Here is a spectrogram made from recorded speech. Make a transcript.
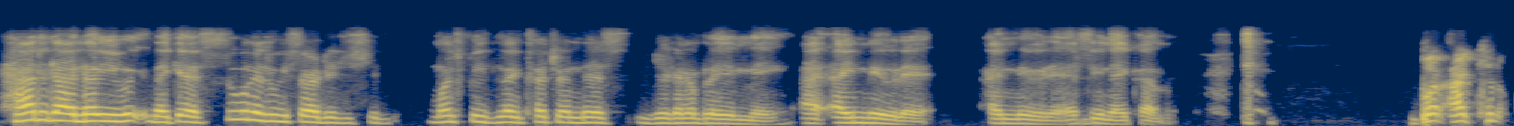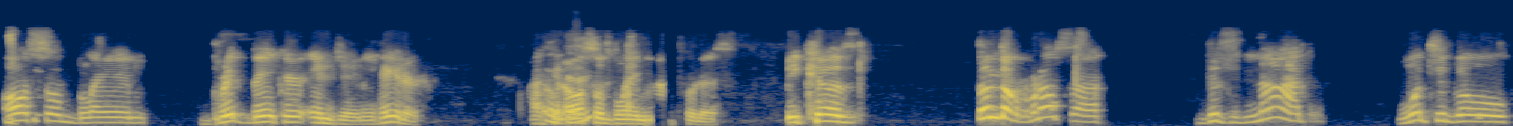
How did I know you? Like as soon as we started, should once we like touch on this, you're gonna blame me. I, I knew that. I knew that. I seen that coming. but I can also blame Britt Baker and Jamie Hayter. I can okay. also blame them for this because Thunder Rosa does not want to go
